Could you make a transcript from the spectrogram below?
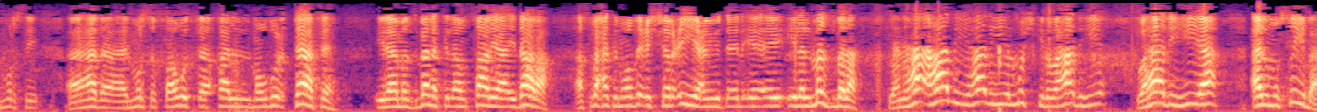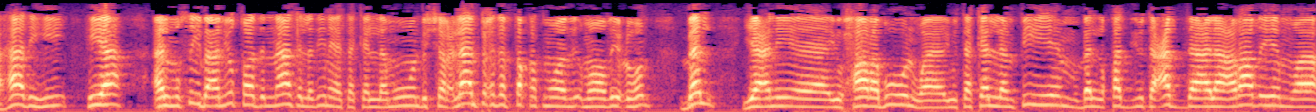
مرسي هذا المرسي الطاغوت قال الموضوع تافه. إلى مزبلة الأنصار يا إدارة. أصبحت المواضيع الشرعية يعني إلى المزبلة. يعني هذه هذه هي المشكلة وهذه وهذه هي المصيبة. هذه هي المصيبة أن يطرد الناس الذين يتكلمون بالشرع. لا أن تحذف فقط مواضيعهم بل يعني يحاربون ويتكلم فيهم بل قد يتعدى على أعراضهم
